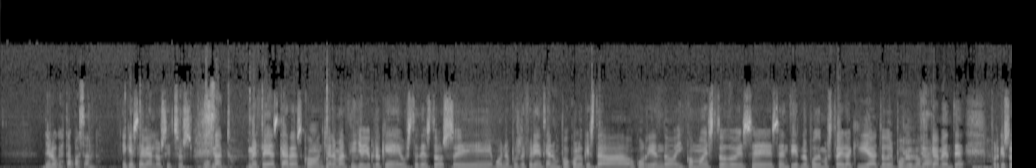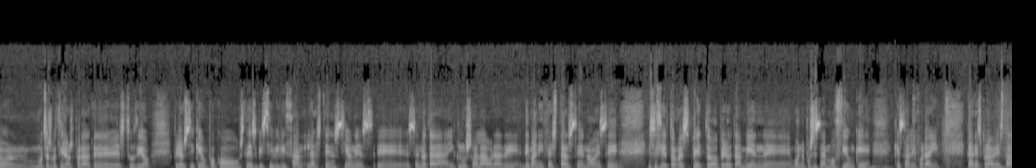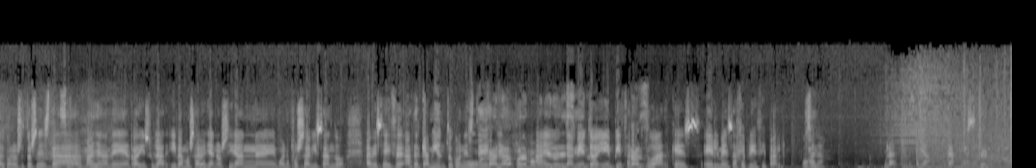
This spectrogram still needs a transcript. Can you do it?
de lo que está pasando. Y que se vean los hechos. Exacto. Mercedes Carrasco, Joana Marcillo, yo creo que ustedes dos, eh, bueno, pues referencian un poco lo que está ocurriendo y cómo es todo ese sentir. No podemos traer aquí a todo el pueblo, lógicamente, porque son muchos vecinos para tener el estudio, pero sí que un poco ustedes visibilizan las tensiones, eh, se nota incluso a la hora de, manifestarse, ¿no? Ese, mm. ese cierto respeto, pero también, eh, bueno, pues esa emoción que, que, sale por ahí. Gracias por haber estado con nosotros en esta mañana de Radio Insular y vamos a ver, ya nos irán, eh, bueno, pues avisando a ver si hay acercamiento con este ayuntamiento y empiezan a actuar, que es el mensaje principal. Ojalá. Gracias. Gracias.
